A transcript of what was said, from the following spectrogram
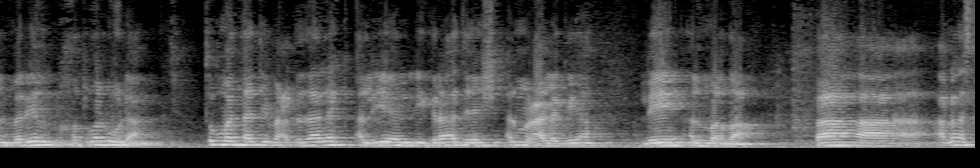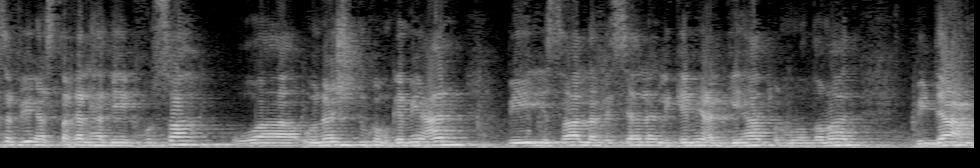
المريض بالخطوة الأولى ثم تأتي بعد ذلك الإجراءات إيش المعالجة للمرضى. فأنا أستغل هذه الفرصة وأناشدكم جميعا بإيصال الرسالة لجميع الجهات والمنظمات بدعم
